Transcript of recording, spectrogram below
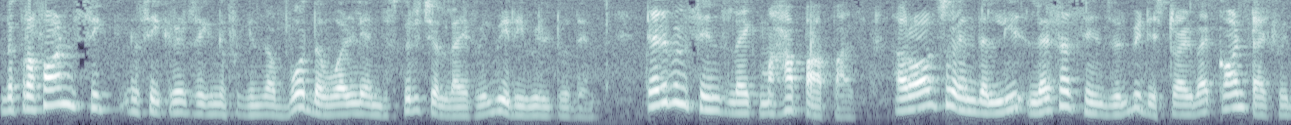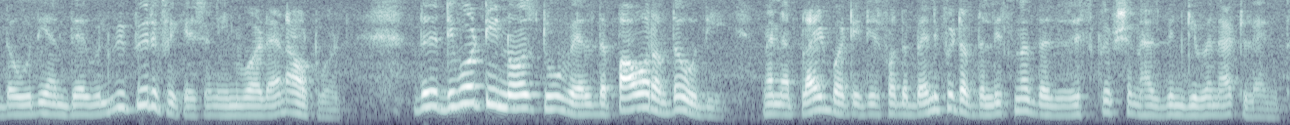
the profound secret significance of both the worldly and the spiritual life will be revealed to them. Terrible sins like Mahapapas are also in the lesser sins will be destroyed by contact with the Udi and there will be purification inward and outward. The devotee knows too well the power of the Udi when applied, but it is for the benefit of the listener that the description has been given at length.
